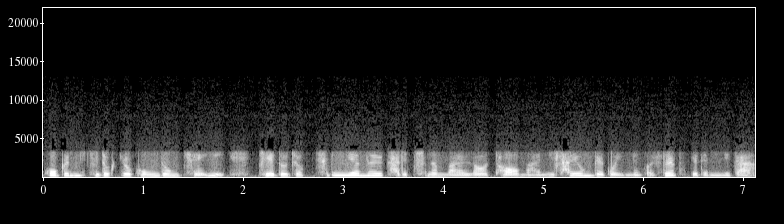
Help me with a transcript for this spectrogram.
혹은 기독교 공동체의 제도적 측면을 가르치는 말로 더 많이 사용되고 있는 것을 보게 됩니다.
